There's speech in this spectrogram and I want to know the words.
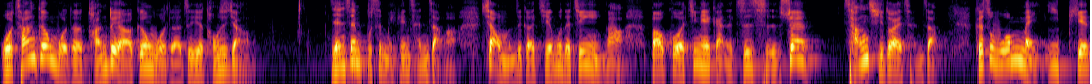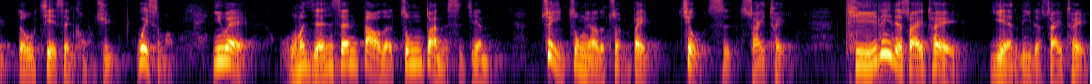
我常跟我的团队啊，跟我的这些同事讲，人生不是每天成长啊，像我们这个节目的经营啊，包括今天感的支持，虽然长期都在成长，可是我每一天都戒慎恐惧。为什么？因为我们人生到了中段的时间。最重要的准备就是衰退，体力的衰退、眼力的衰退、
